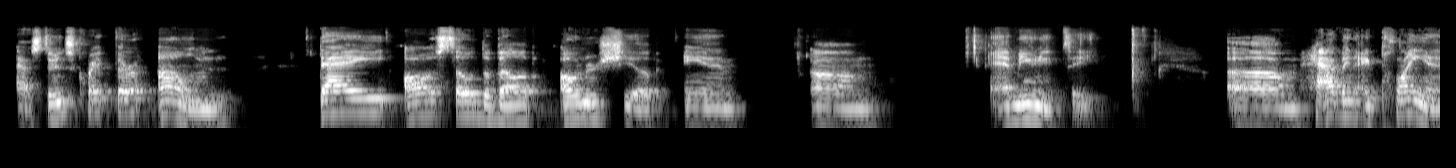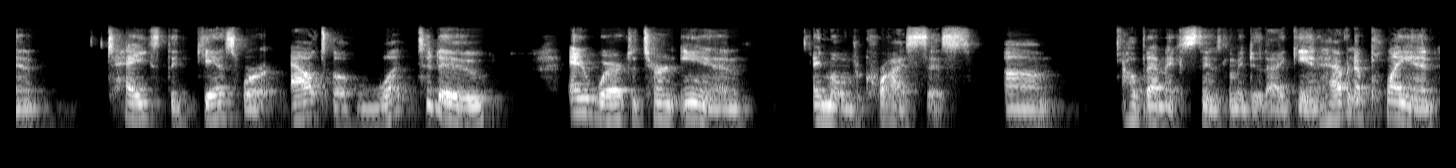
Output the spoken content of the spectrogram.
as students create their own they also develop ownership and um, immunity. Um, having a plan takes the guesswork out of what to do and where to turn in a moment of crisis. Um, I hope that makes sense. Let me do that again. Having a plan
